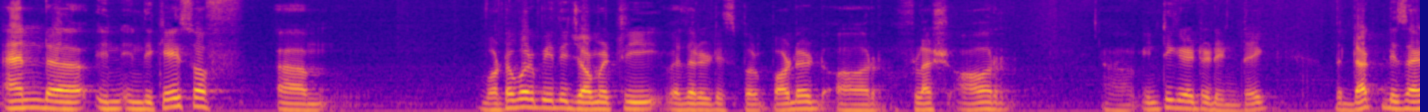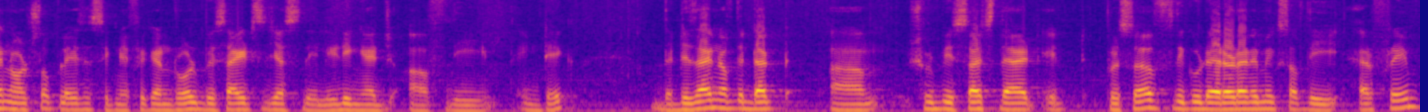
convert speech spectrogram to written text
And uh, in, in the case of um, whatever be the geometry whether it is podded or flush or uh, integrated intake, the duct design also plays a significant role besides just the leading edge of the intake. The design of the duct um, should be such that it preserves the good aerodynamics of the airframe.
